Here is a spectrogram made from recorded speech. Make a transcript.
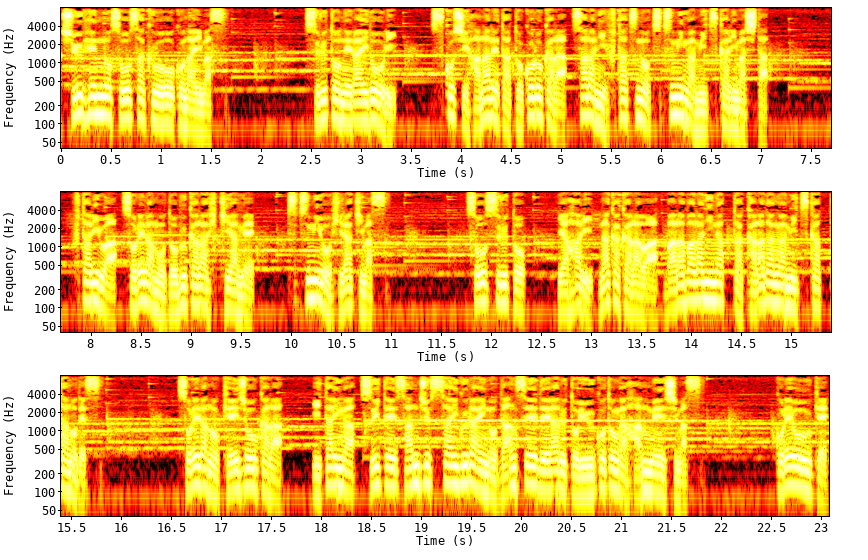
周辺の捜索を行います。すると狙い通り、少し離れたところからさらに二つの包みが見つかりました。二人はそれらもドブから引き上げ、包みを開きます。そうすると、やはり中からはバラバラになった体が見つかったのです。それらの形状から、遺体が推定30歳ぐらいの男性であるということが判明します。これを受け、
